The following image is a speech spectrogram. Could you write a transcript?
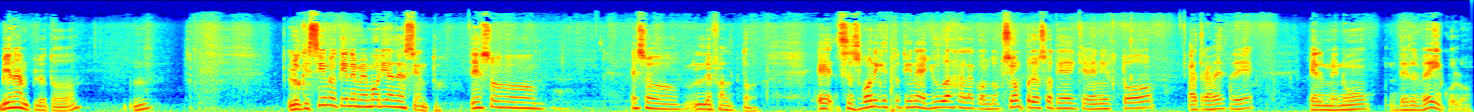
Bien amplio todo. Lo que sí no tiene memoria de asiento. Eso, eso le faltó. Eh, se supone que esto tiene ayudas a la conducción, pero eso tiene que venir todo a través de el menú del vehículo.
